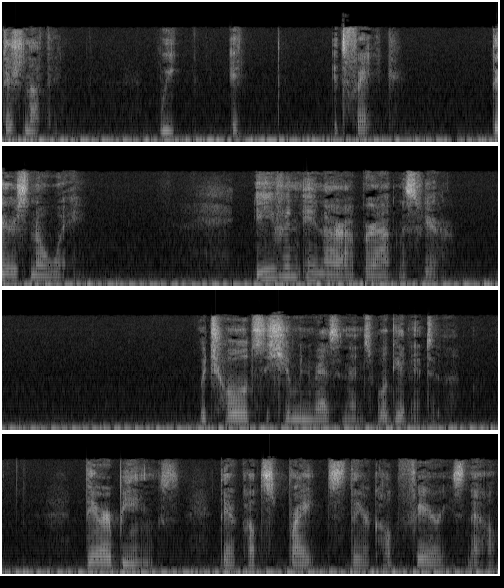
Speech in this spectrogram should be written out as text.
There's nothing. We it it's fake. There's no way. Even in our upper atmosphere, which holds the human resonance, we'll get into that. There are beings. They are called sprites. They are called fairies now.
